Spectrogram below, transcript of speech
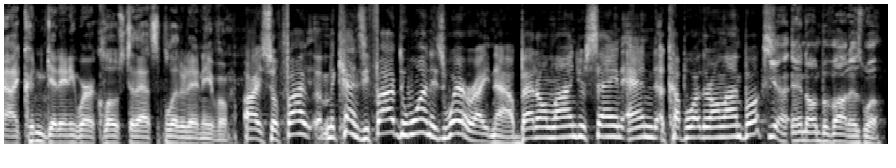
I couldn't get anywhere close to that split at any of them. All right, so five, uh, Mackenzie, five to one is where right now? Bet online, you're saying, and a couple other online books? Yeah, and on Bovada as well.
